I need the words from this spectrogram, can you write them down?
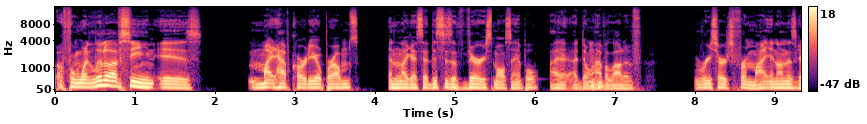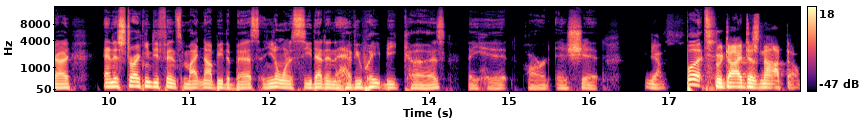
But from what little I've seen is might have cardio problems. And like I said, this is a very small sample. I, I don't mm-hmm. have a lot of research from my end on this guy. And his striking defense might not be the best. And you don't want to see that in a heavyweight because they hit hard as shit. Yeah. But Buday does not, though.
